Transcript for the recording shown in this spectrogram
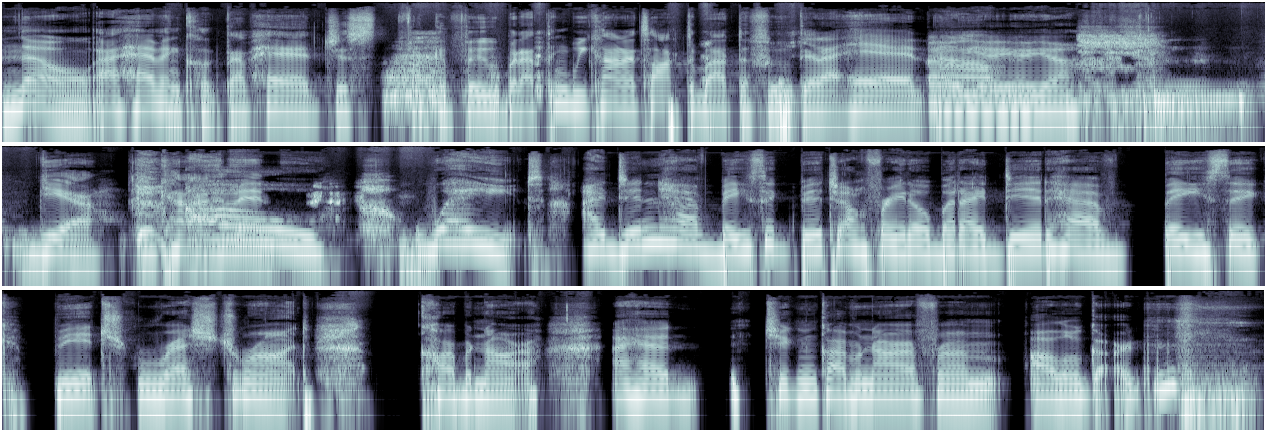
no, I haven't cooked. I've had just fucking food, but I think we kind of talked about the food that I had. Oh yeah, Um, yeah, yeah. yeah. we kinda- I. Oh, wait. I didn't have basic bitch Alfredo, but I did have basic bitch restaurant carbonara. I had chicken carbonara from Olive Garden.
